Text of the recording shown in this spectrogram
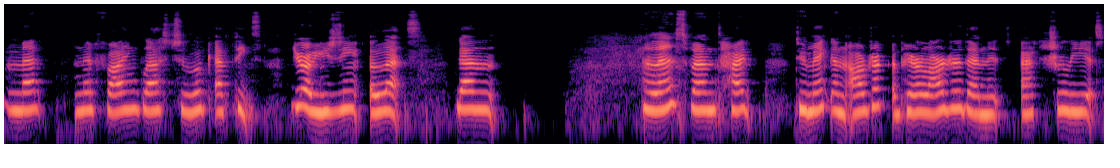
magnifying glass to look at things, you are using a lens. Then lens fan tied to make an object appear larger than it actually is.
